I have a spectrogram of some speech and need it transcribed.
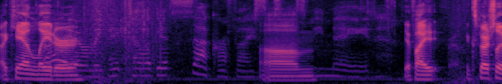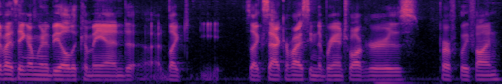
I can later. Um, if I, especially if I think I'm going to be able to command, I'd like, like sacrificing the Branchwalker is perfectly fine.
